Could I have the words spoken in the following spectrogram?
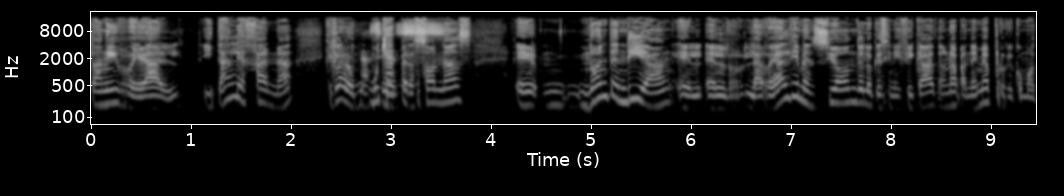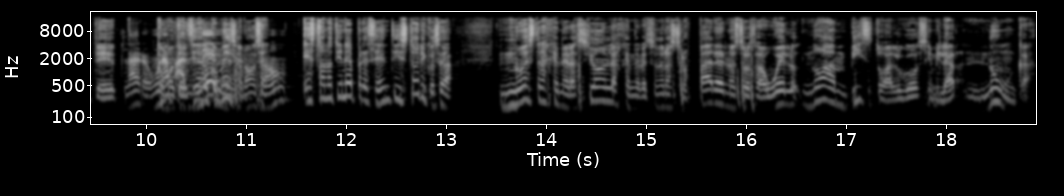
tan irreal y tan lejana, que claro, Así muchas es. personas eh, no entendían el- el- la real dimensión de lo que significaba una pandemia, porque como te, Claro, como te decía al comienzo, ¿no? O sea, ¿no? esto no tiene precedente histórico, o sea, nuestra generación, la generación de nuestros padres, nuestros abuelos, no han visto algo similar nunca.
